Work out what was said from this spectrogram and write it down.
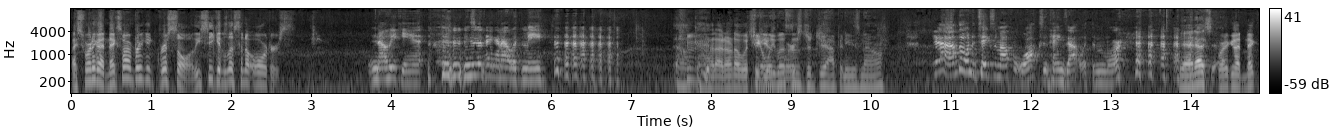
I swear to God, next time I'm bringing Gristle, at least he can listen to orders. No, he can't. he's been hanging out with me. Oh God, I don't know what She you only use listens worse. to Japanese now. yeah, I'm the one who takes him out for walks and hangs out with them more. Yeah, that's Swear to God, next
